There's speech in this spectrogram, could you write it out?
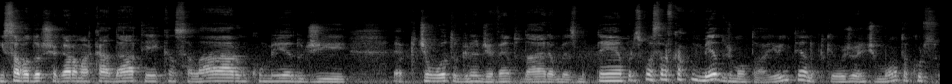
Em Salvador chegaram a marcar a data e aí cancelaram, com medo de. É, porque tinha um outro grande evento da área ao mesmo tempo. Eles começaram a ficar com medo de montar. E eu entendo, porque hoje a gente monta curso.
